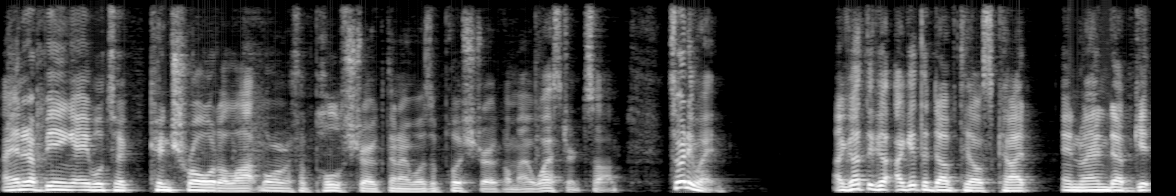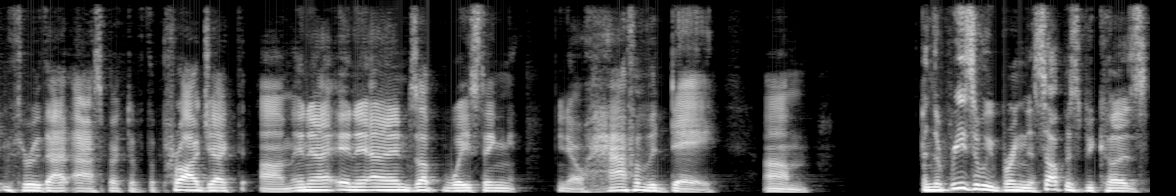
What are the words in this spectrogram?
I ended up being able to control it a lot more with a pull stroke than I was a push stroke on my Western saw. So anyway, I got the I get the dovetails cut and end up getting through that aspect of the project. Um, and I, and it ends up wasting you know half of a day. Um, and the reason we bring this up is because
